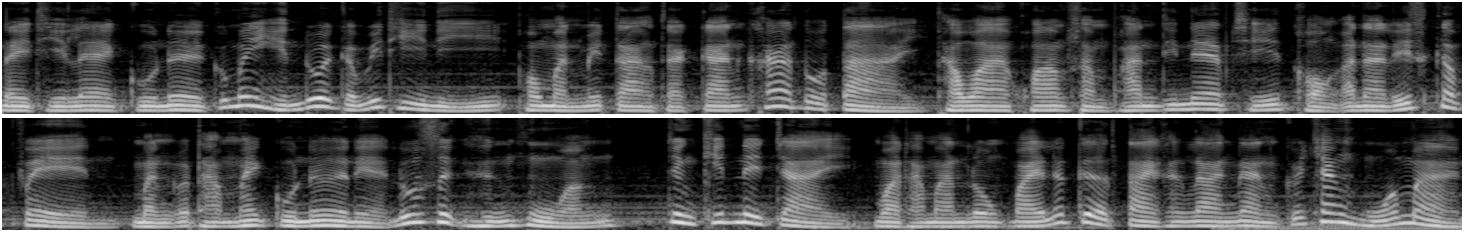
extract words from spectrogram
ในทีแรกกูเนอร์ก็ไม่เห็นด้วยกับวิธีนี้ เพราะมันไม่ต่างจากการฆ่าตัวตาย ทว่าความสัมพันธ์ที่แนบชิดของอนาลิสกับเฟน มันก็ทำให้กูเนอร์เนี่ยรู้สึกหึงหวง จึงคิดในใจว่าถ้ามันลงไปแล้วเกิดตายข้างล่างนั่นก็ช่างหัวมัน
